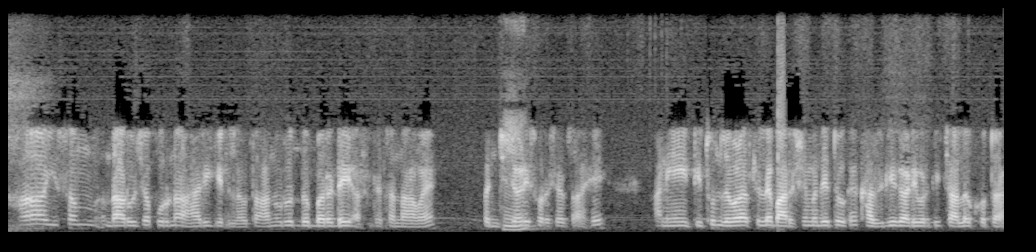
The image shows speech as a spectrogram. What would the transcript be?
हा इसम दारूच्या पूर्ण आहारी गेलेला होता. अनुरुद्ध बर्डे असं त्याचं नाव आहे. पंचेचाळीस वर्षाचा आहे. आणि तिथून जवळ असलेल्या बार्शीमध्ये तो एका खासगी गाडीवरती चालक होता.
